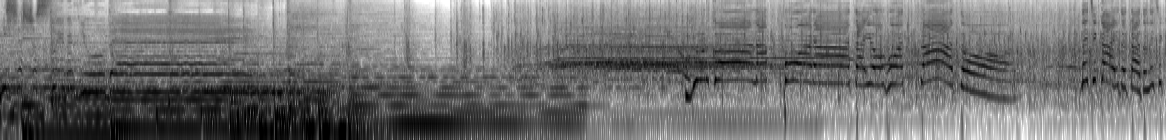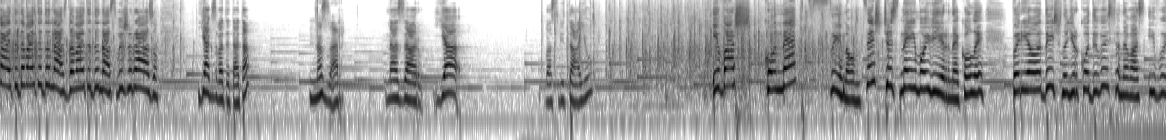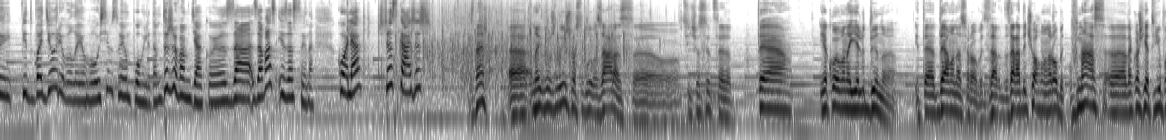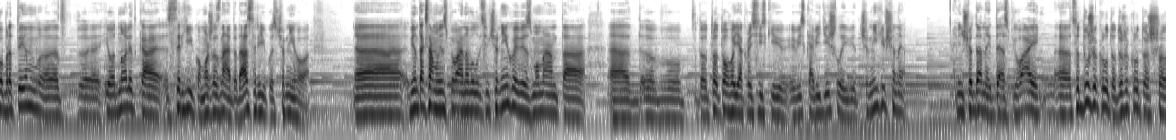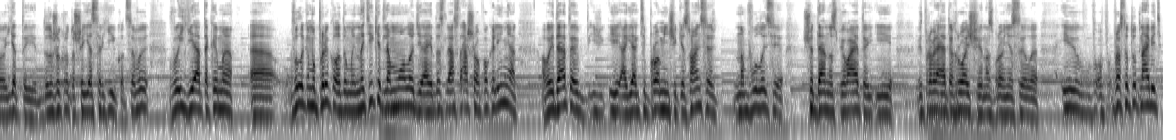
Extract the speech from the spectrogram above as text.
місця щасливих людей. Юрко Напора та його тато! Не тікайте, тато, не тікайте, давайте до нас, давайте до нас, ви ж разом. Як звати тата? Назар. Назар, я вас вітаю. І ваш конект з сином це щось неймовірне, коли періодично Юрко дивився на вас, і ви підбадьорювали його усім своїм поглядом. Дуже вам дякую за, за вас і за сина. Коля, що скажеш? Знаєш, е, найважливіше, особливо зараз, е, в ці часи, це те, якою вона є людиною. І те, де вона це робить, заради чого вона робить. В нас е, також є твій побратим е, е, і однолітка Сергійко. Може, знаєте, да? Сергійко з Чернігова. Е, він так само він співає на вулиці в Чернігові з моменту е, того, як російські війська відійшли від Чернігівщини. Він щоденно йде, співає. Е, Це дуже круто. Дуже круто, що є ти. Дуже круто, що є Сергійко. Це ви, ви є такими е, великими прикладами не тільки для молоді, а й для старшого покоління. Ви йдете і, і як ті промінчики сонця на вулиці щоденно співаєте і відправляєте гроші на збройні сили. І просто тут навіть.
